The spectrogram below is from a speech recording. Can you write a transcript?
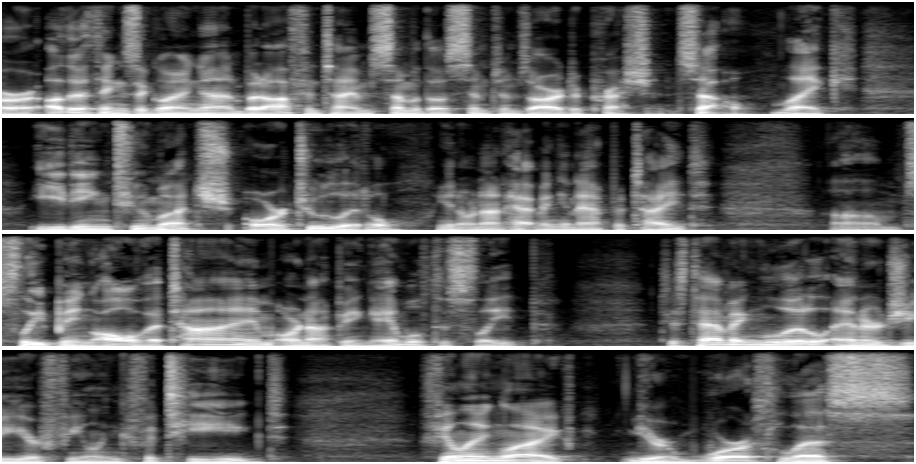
or other things are going on, but oftentimes some of those symptoms are depression. So, like eating too much or too little, you know, not having an appetite, um, sleeping all the time or not being able to sleep, just having little energy or feeling fatigued, feeling like you're worthless,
